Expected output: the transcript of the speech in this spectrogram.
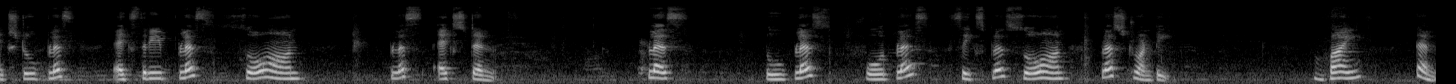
X two plus X three plus so on plus X ten plus two plus four plus six plus so on plus twenty by ten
